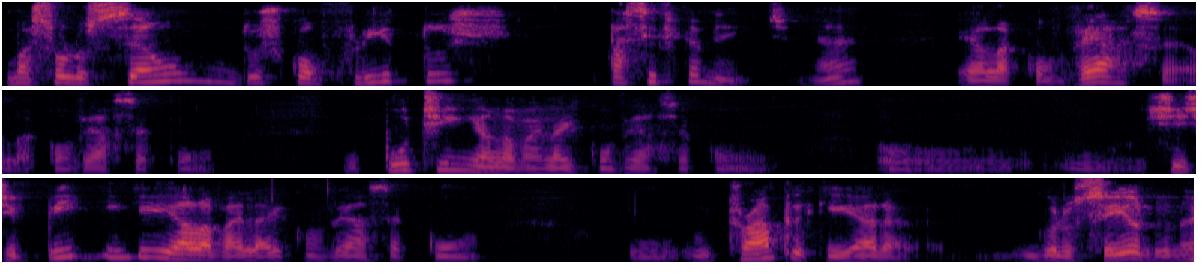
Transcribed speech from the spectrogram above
uma solução dos conflitos pacificamente, né? Ela conversa, ela conversa com o Putin, ela vai lá e conversa com o, o Xi Jinping, ela vai lá e conversa com o, o Trump, que era grosseiro, né?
